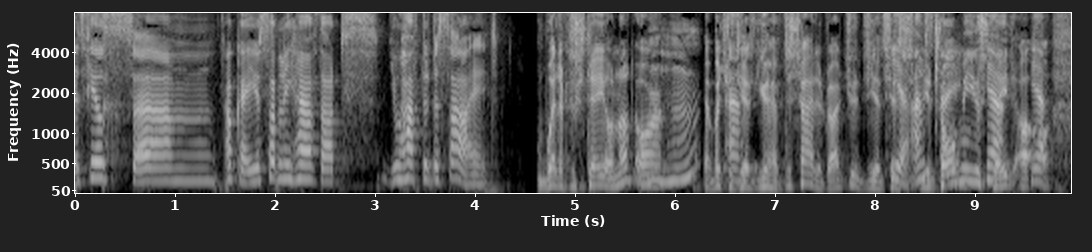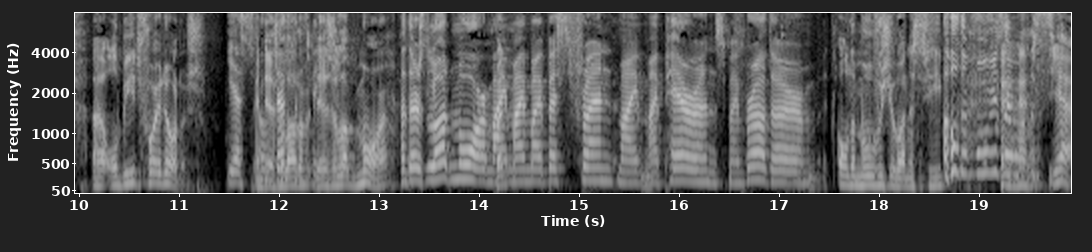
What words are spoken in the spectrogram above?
it feels um, okay. You suddenly have that. You have to decide. Whether to stay or not, or yeah, but you just you have decided, right? You, you just. Yeah, you told me you stayed, Yeah, uh, yeah. Uh, albeit for your daughters. Yes, And oh, there's a lot of there's a lot more. And there's a lot more. My, But- my, my best friend, my, my parents, my brother, All the movies you want to see. all the movies I want to see, yeah,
